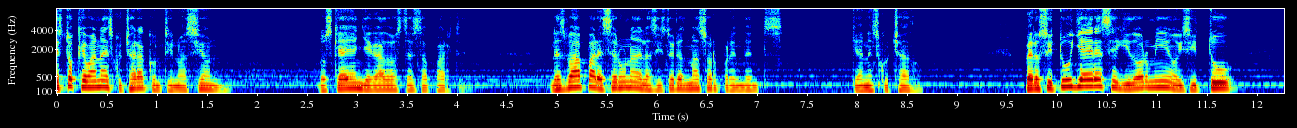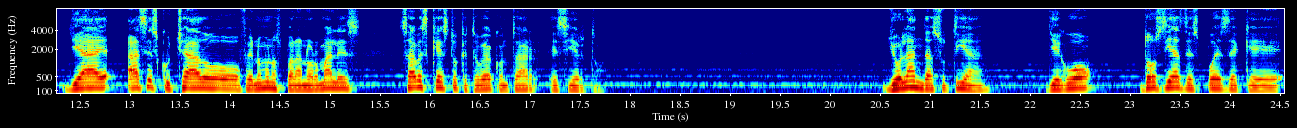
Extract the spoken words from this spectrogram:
Esto que van a escuchar a continuación, los que hayan llegado hasta esta parte, les va a parecer una de las historias más sorprendentes que han escuchado. Pero si tú ya eres seguidor mío y si tú ya has escuchado fenómenos paranormales, sabes que esto que te voy a contar es cierto. Yolanda, su tía, llegó dos días después de que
